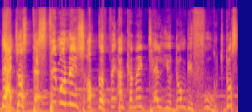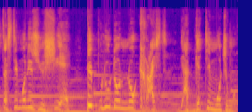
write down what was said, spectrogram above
They are just testimonies of the thing. And can I tell you, don't be fooled. Those testimonies you share, people who don't know Christ, they are getting much more.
